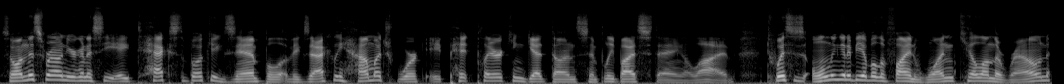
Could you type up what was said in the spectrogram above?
So on this round, you're going to see a textbook example of exactly how much work a pit player can get done simply by staying alive. Twist is only going to be able to find one kill on the round,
